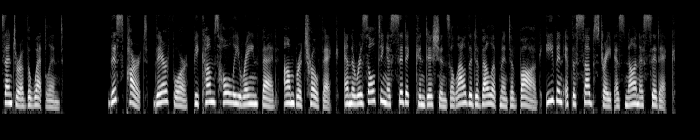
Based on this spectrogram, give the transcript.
center of the wetland. This part, therefore, becomes wholly rain-fed ombrotrophic, and the resulting acidic conditions allow the development of bog even if the substrate is non-acidic.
